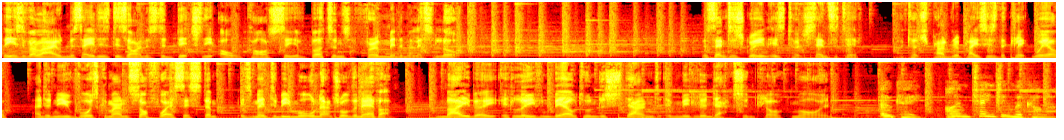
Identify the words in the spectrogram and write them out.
These have allowed Mercedes designers to ditch the old car's sea of buttons for a minimalist look. The centre screen is touch sensitive. A touchpad replaces the click wheel, and a new voice command software system is meant to be more natural than ever. Maybe it'll even be able to understand a Midland accent like mine. Okay, I'm changing the colour.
